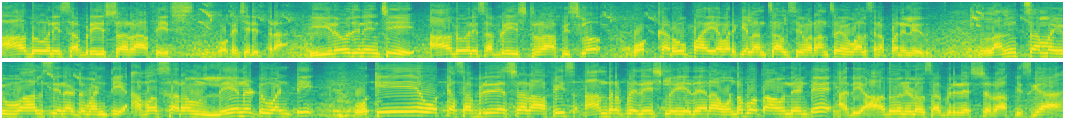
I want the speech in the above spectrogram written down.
ఆదోని సబ్ రిజిస్టర్ ఆఫీస్ ఒక చరిత్ర. ఈ రోజు నుంచి ఆదోని సబ్ రిజిస్టర్ ఆఫీస్లో ఒక్క రూపాయి ఎవరికి లంచాల్సి లంచం ఇవ్వాల్సిన పని లేదు. లంచం ఇవ్వాల్సినటువంటి అవసరం లేనటువంటి ఒకే ఒక్క సబ్ రిజిస్టర్ ఆఫీస్ ఆంధ్రప్రదేశ్లో ఏదైనా ఉండబోతా ఉంది అంటే అది ఆదోనిలో సబ్ రిజిస్టర్ ఆఫీస్గా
